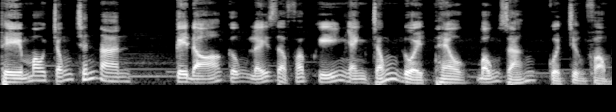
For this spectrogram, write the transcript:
thì mau chóng chấn an. Cây đó cũng lấy ra pháp khí nhanh chóng đuổi theo bóng dáng của trường Phong.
